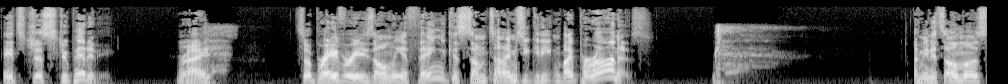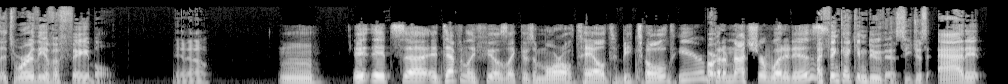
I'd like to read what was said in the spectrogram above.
it's just stupidity, right? so bravery is only a thing because sometimes you get eaten by piranhas. I mean, it's almost it's worthy of a fable, you know. mm. it, it's uh, it definitely feels like there's a moral tale to be told here Or- but i'm not sure what it is I think I can do this. You just add it.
